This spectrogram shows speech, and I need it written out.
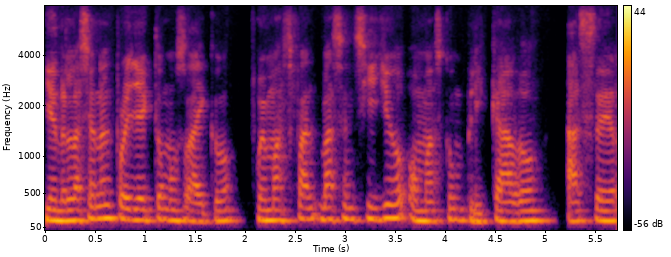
Y en relación al proyecto Mosaico, ¿fue más, más sencillo o más complicado hacer,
